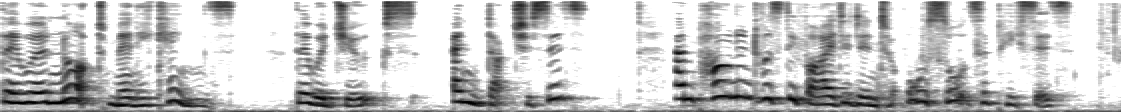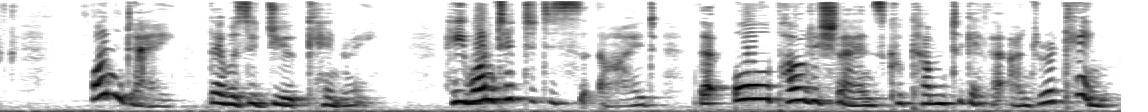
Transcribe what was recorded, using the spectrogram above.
there were not many kings. There were dukes and duchesses, and Poland was divided into all sorts of pieces. One day there was a Duke Henry. He wanted to decide that all Polish lands could come together under a king,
